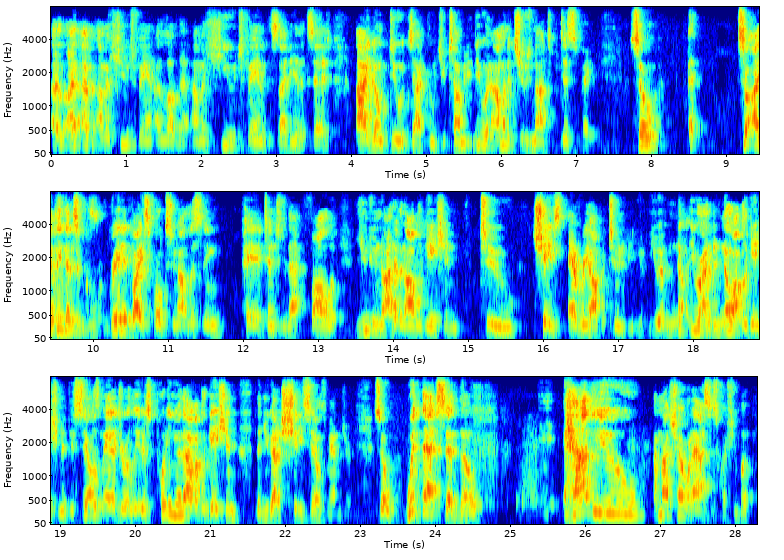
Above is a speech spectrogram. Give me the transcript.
I, am a huge fan. I love that. I'm a huge fan of this idea that says I don't do exactly what you tell me to do, and I'm going to choose not to participate. So, uh, so I think that's great advice, folks. If you're not listening, pay attention to that. Follow it. You do not have an obligation to chase every opportunity. You, you have no, you are under no obligation. If your sales manager or leader is putting you in that obligation, then you got a shitty sales manager. So with that said, though, have you? I'm not sure I want to ask this question, but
